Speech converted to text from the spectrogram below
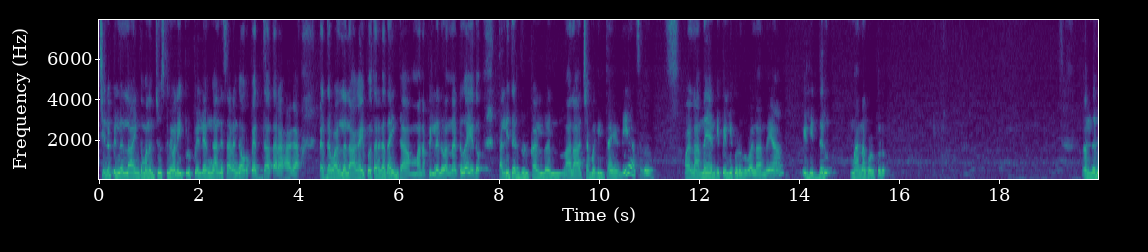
చిన్నపిల్లల్లా ఇంకా మనం చూసుకునే వాళ్ళు ఇప్పుడు పెళ్ళంగానే సడన్గా ఒక పెద్ద తరహాగా పెద్దవాళ్ళలాగా అయిపోతారు కదా ఇంకా మన పిల్లలు అన్నట్టుగా ఏదో తల్లిదండ్రులు కళ్ళు అలా చెమ్మగిలుతాయండి అసలు వాళ్ళ అన్నయ్య అండి పెళ్ళి కొడుకు వాళ్ళ అన్నయ్య వీళ్ళిద్దరు మా అన్న కొడుకులు. అందరూ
